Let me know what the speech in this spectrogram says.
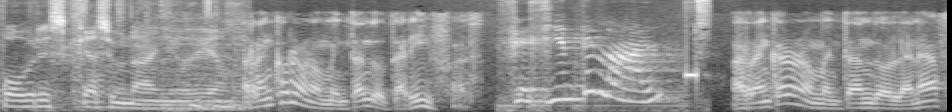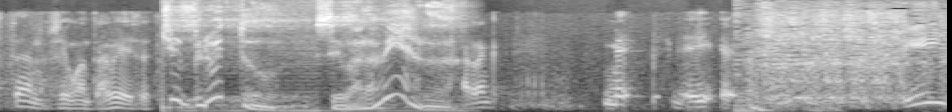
pobres que hace un año, digamos. Arrancaron aumentando tarifas. ¿Se siente mal? Arrancaron aumentando la nafta no sé cuántas veces. Che, pero esto se va a la mierda. Arranca... me- eh, eh, ¿Y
